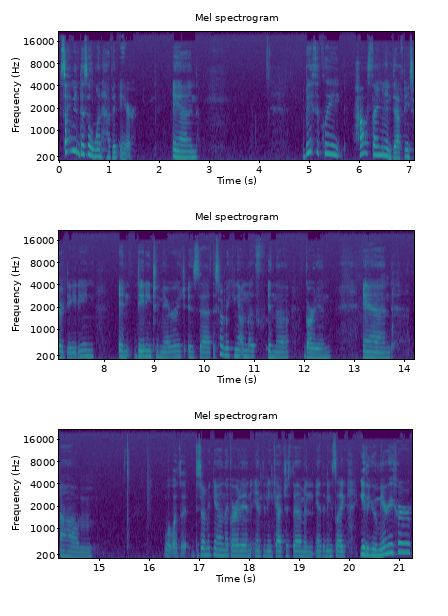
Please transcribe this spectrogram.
Simon doesn't want to have an heir. And basically, how Simon and Daphne start dating and dating to marriage is that they start making out in the in the garden and um what was it? They start making out in the garden. Anthony catches them, and Anthony's like, either you marry her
